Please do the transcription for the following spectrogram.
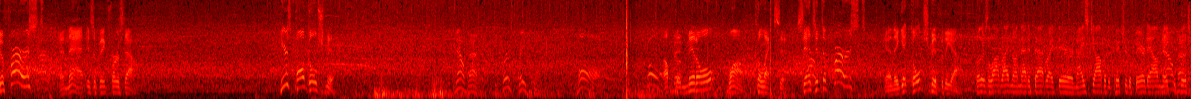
To first. And that is a big first out. Here's Paul Goldschmidt. Now batting, first baseman, Paul Goldschmidt. Up the middle. Wong collects it. Sends it to first. And they get Goldschmidt for the out. Well, there's a lot riding on that at bat right there. Nice job of the pitcher to bear down, make Now the pitch,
